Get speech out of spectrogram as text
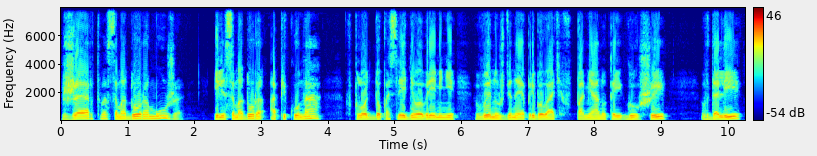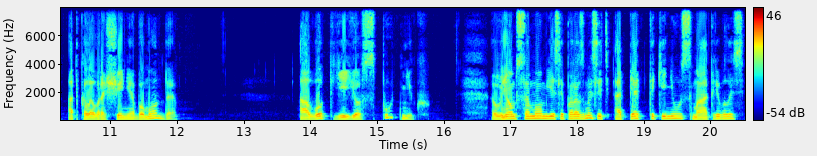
жертва самодора мужа или самодора опекуна, вплоть до последнего времени вынужденная пребывать в помянутой глуши, вдали от коловращения Бомонда. А вот ее спутник... В нем самом, если поразмыслить, опять-таки не усматривалось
